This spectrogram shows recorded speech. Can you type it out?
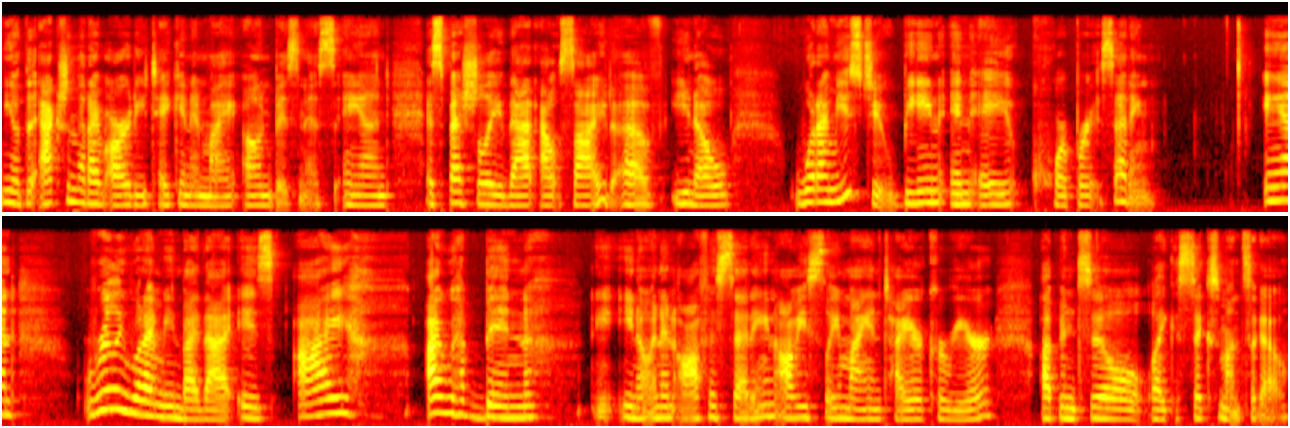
you know the action that I've already taken in my own business and especially that outside of you know what I'm used to being in a corporate setting. And really what I mean by that is I I have been you know in an office setting obviously my entire career up until like 6 months ago.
